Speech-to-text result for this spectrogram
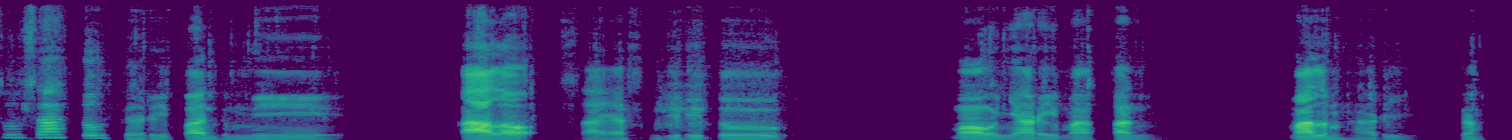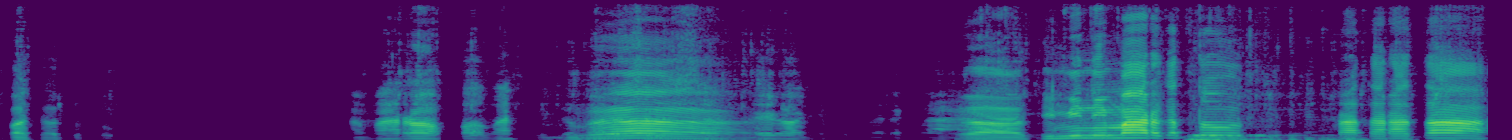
susah tuh dari pandemi. Kalau saya sendiri tuh mau nyari makan malam hari udah pada tutup. sama rokok mas di Nah. eh Ya, di minimarket tuh rata-rata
